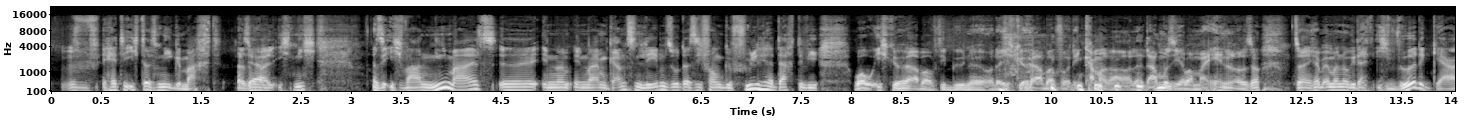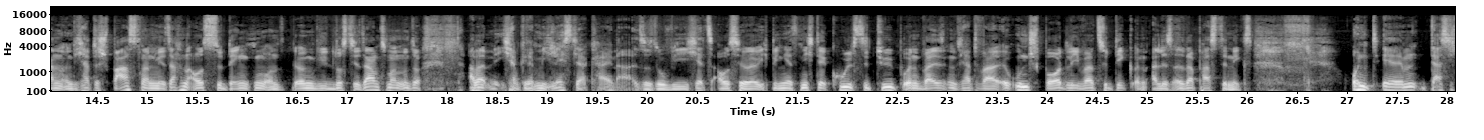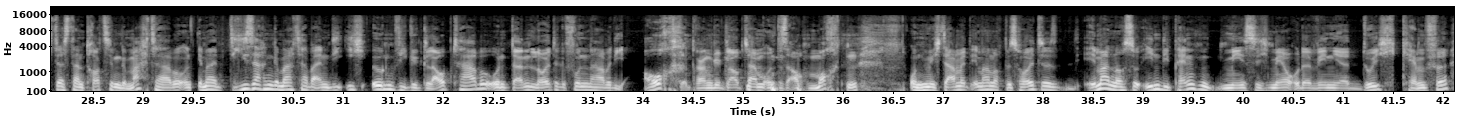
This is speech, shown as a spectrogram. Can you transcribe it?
hätte ich das nie gemacht. Also ja. weil ich nicht, also ich war niemals äh, in, in meinem ganzen Leben so, dass ich vom Gefühl her dachte wie, wow, ich gehöre aber auf die Bühne oder ich gehöre aber vor die Kamera oder da muss ich aber mal hin oder so. Sondern ich habe immer nur gedacht, ich würde gern und ich hatte Spaß dran, mir Sachen auszudenken und irgendwie lustige Sachen zu machen und so. Aber ich habe gedacht, mich lässt ja keiner. Also so wie ich jetzt aussehe, ich bin jetzt nicht der coolste Typ und weiß, und ich hatte war unsportlich, war zu dick und alles, also da passte nichts. Und ähm, dass ich das dann trotzdem gemacht habe und immer die Sachen gemacht habe, an die ich irgendwie geglaubt habe und dann Leute gefunden habe, die auch dran geglaubt haben und es auch mochten und mich damit immer noch bis heute immer noch so independent-mäßig mehr oder weniger durchkämpfe,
